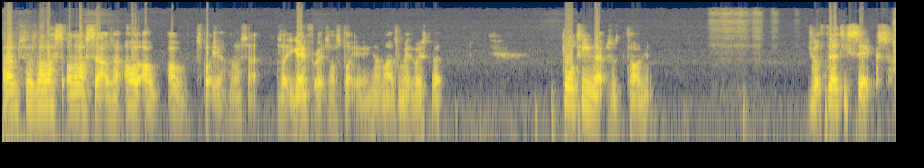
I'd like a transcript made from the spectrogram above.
Um, so as my last on the last set, I was like, "Oh, I'll, I'll spot you." On the last set, was like, "You're going for it, so I'll spot you. You know, might as well make the most of it." Fourteen reps was the target. You got thirty-six.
